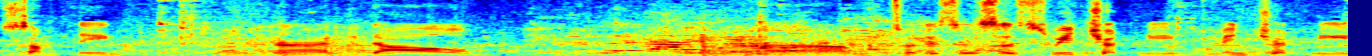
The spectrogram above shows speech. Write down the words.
something. Uh, dal. Um, so this is a sweet chutney mint chutney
